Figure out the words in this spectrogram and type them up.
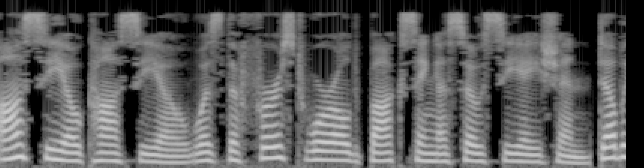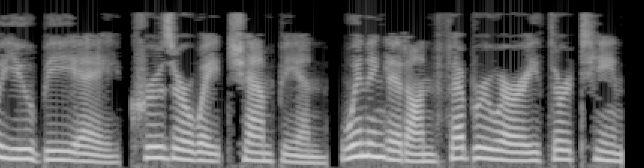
Ossie Ocasio was the first World Boxing Association WBA cruiserweight champion, winning it on February 13,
